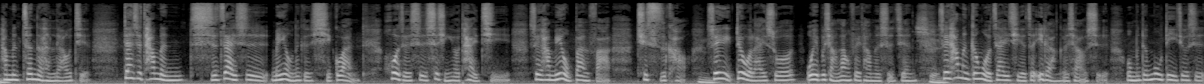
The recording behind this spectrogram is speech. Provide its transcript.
他们真的很了解。但是他们实在是没有那个习惯，或者是事情又太急，所以他没有办法去思考。所以对我来说，我也不想浪费他们时间。所以他们跟我在一起的这一两个小时，我们的目的就是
